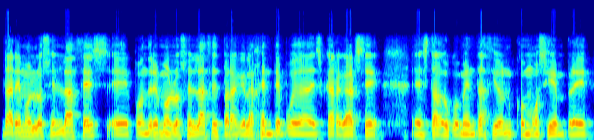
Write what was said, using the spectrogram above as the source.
Daremos los enlaces, eh, pondremos los enlaces para que la gente pueda descargarse esta documentación como siempre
